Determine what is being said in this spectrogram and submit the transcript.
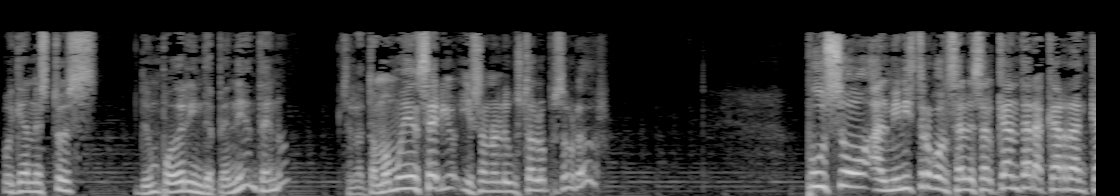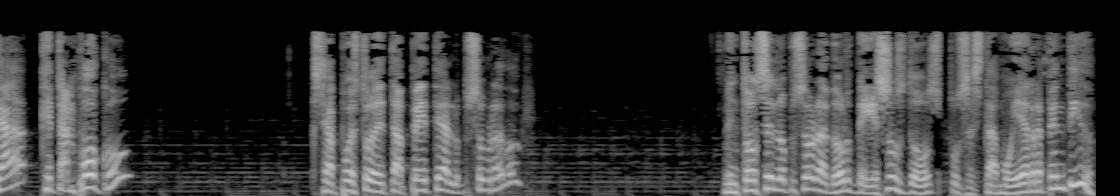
oigan, esto es de un poder independiente, ¿no? Se la tomó muy en serio y eso no le gustó a López Obrador. Puso al ministro González Alcántara Carrancá, que tampoco se ha puesto de tapete a López Obrador. Entonces López Obrador de esos dos, pues está muy arrepentido.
